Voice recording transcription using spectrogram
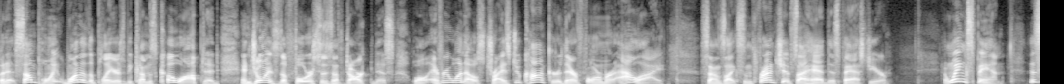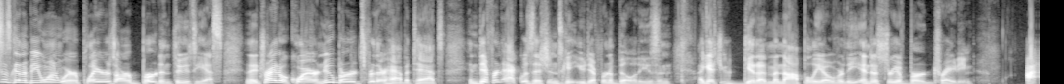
but at some point, one of the players becomes co opted and joins the forces of darkness, while everyone else tries to conquer their former ally. Sounds like some friendships I had this past year. And Wingspan. This is going to be one where players are bird enthusiasts and they try to acquire new birds for their habitats, and different acquisitions get you different abilities. And I guess you get a monopoly over the industry of bird trading. I,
